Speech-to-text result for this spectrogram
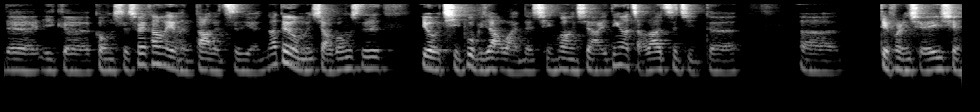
的一个公司，所以他们有很大的资源。那对我们小公司又起步比较晚的情况下，一定要找到自己的呃 differentiation。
